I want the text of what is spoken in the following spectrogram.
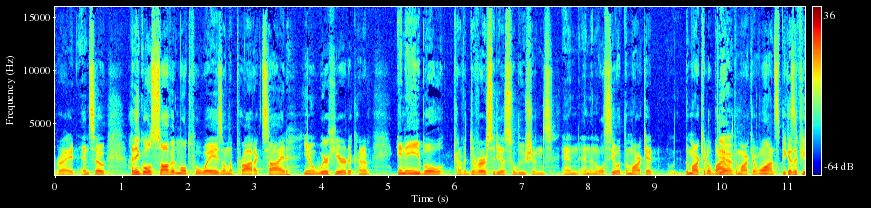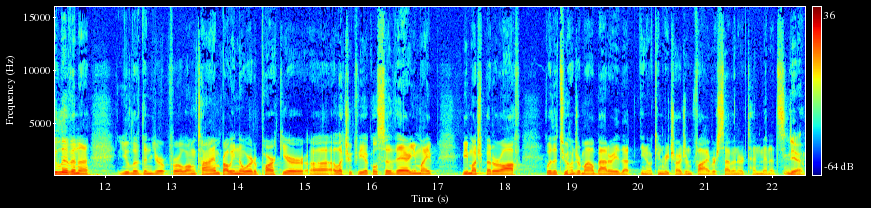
right? And so I think we'll solve it multiple ways on the product side. You know, we're here to kind of enable kind of a diversity of solutions and and then we'll see what the market the market will buy Yeah. what the market wants. Because if you live in a you lived in Europe for a long time probably know where to park your uh, electric vehicle. So there you might be much better off with a 200 mile battery that you know can recharge in 5 or 7 or 10 minutes. Yeah,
